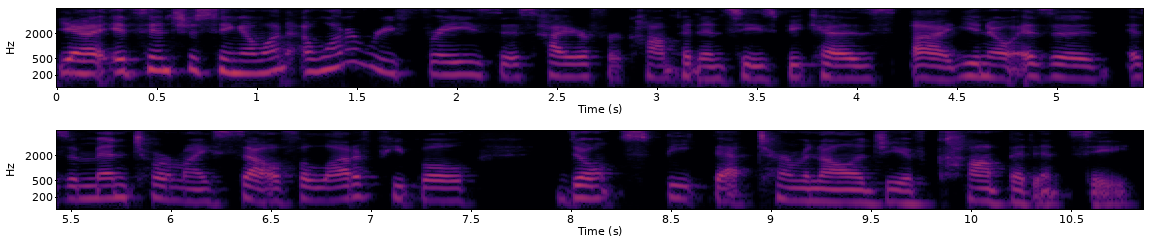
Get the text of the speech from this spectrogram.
Yeah, it's interesting. I want I want to rephrase this hire for competencies because uh, you know, as a as a mentor myself, a lot of people don't speak that terminology of competency.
